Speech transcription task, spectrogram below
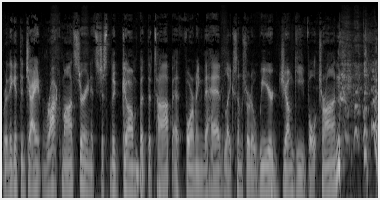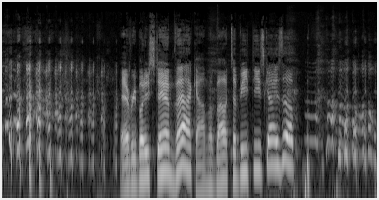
where they get the giant rock monster and it's just the gump at the top at forming the head like some sort of weird junky Voltron. Everybody stand back. I'm about to beat these guys up.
